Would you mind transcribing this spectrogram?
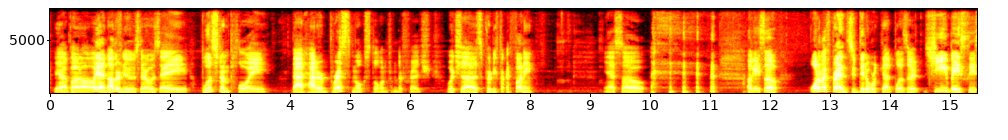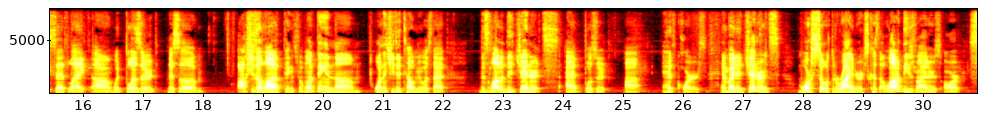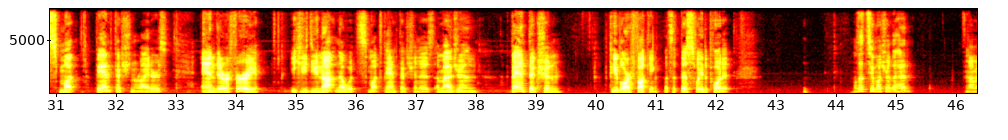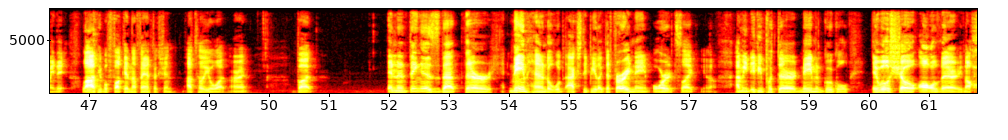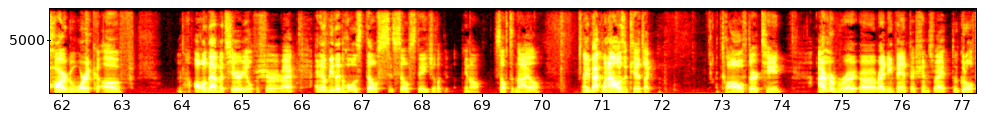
Yeah, but uh, oh yeah, in other news, there was a Blizzard employee that had her breast milk stolen from the fridge, which uh, is pretty fucking funny. Yeah, so okay, so one of my friends who did work at Blizzard, she basically said like um, with Blizzard, this um oh she's a lot of things, but one thing in um one thing she did tell me was that there's a lot of degenerates at Blizzard uh, headquarters, and by degenerates, more so with the writers, because a lot of these writers are smut fan fiction writers, and they're a furry. If you do not know what smut fan fiction is, imagine fan fiction. People are fucking. That's the best way to put it. Was that too much in the head? I mean, they, a lot of people fuck in the fan fiction. I'll tell you what. All right, but and the thing is that their name handle would actually be like their furry name, or it's like you know, I mean, if you put their name in Google, it will show all their you know hard work of all that material for sure, right? And it'll be like the whole self self stage of like you know self denial. I mean, back when I was a kid, like 12, 13, I remember uh, writing fan fictions, right? The good old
